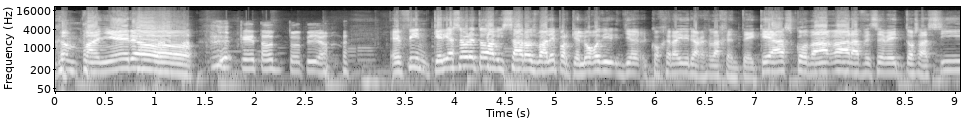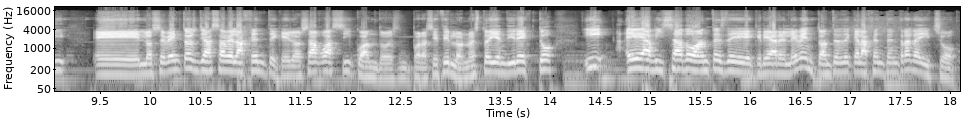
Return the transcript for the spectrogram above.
compañero! ¡Qué tonto, tío! En fin, quería sobre todo avisaros, ¿vale? Porque luego cogerá y dirá la gente Qué asco, Dagar, haces eventos así eh, los eventos ya sabe la gente que los hago así cuando, por así decirlo, no estoy en directo Y he avisado antes de crear el evento, antes de que la gente entrara, he dicho...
